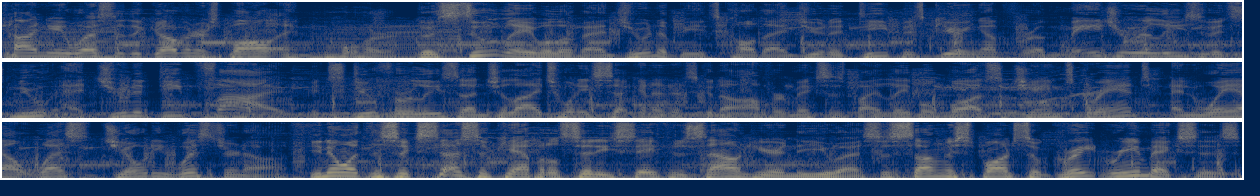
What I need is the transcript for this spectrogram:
Kanye West at the Governor's Ball, and more. The Sue label of Anjunabeats, called Anjunadeep, is gearing up for a major release of its new Anjunadeep 5. It's due for release on July 22nd, and it's going to offer mixes by label boss James Grant and Way Out West Jody Wisternoff. You know what? The success of Capital Cities Safe and Sound here in the U.S., the song has spawned some great remixes.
